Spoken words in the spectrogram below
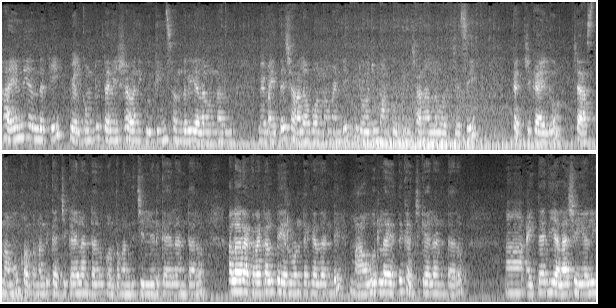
హాయ్ అండి అందరికీ. వెల్కమ్ టు తనిషావని కుకింగ్స్ అందరూ ఎలా ఉన్నారు? మేమైతే చాలా బాగున్నామండి. ఈరోజు మన కుకింగ్ ఛానల్లో వచ్చేసి కజ్జికాయలు చేస్తున్నాము. కొంతమంది కజ్జికాయలు అంటారు కొంతమంది చిల్లిడికాయలు అంటారు. అలా రకరకాల పేర్లు ఉంటాయి కదండి. మా ఊర్లో అయితే కజ్జికాయలు అంటారు. అయితే అది ఎలా చేయాలి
